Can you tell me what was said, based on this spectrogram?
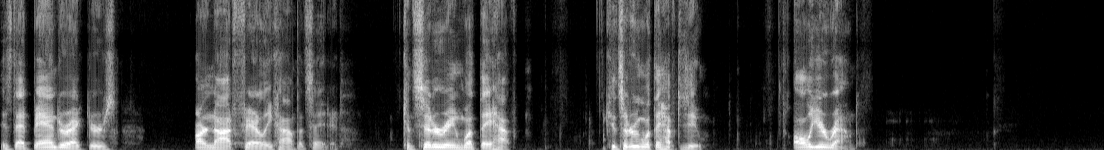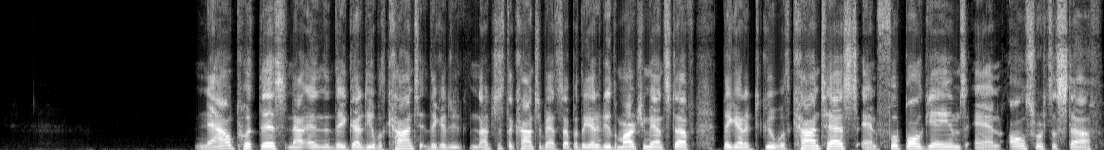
is that band directors are not fairly compensated considering what they have considering what they have to do all year round. Now put this now, and they got to deal with content. They got to do not just the concert band stuff, but they got to do the marching band stuff. They got to deal with contests and football games and all sorts of stuff.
